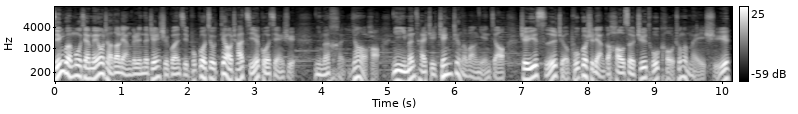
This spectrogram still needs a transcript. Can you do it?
尽管目前没有找到两个人的真实关系，不过就调查结果显示，你们很要好，你们才是真正的忘年交。至于死者，不过是两个好色之徒口中的美食，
